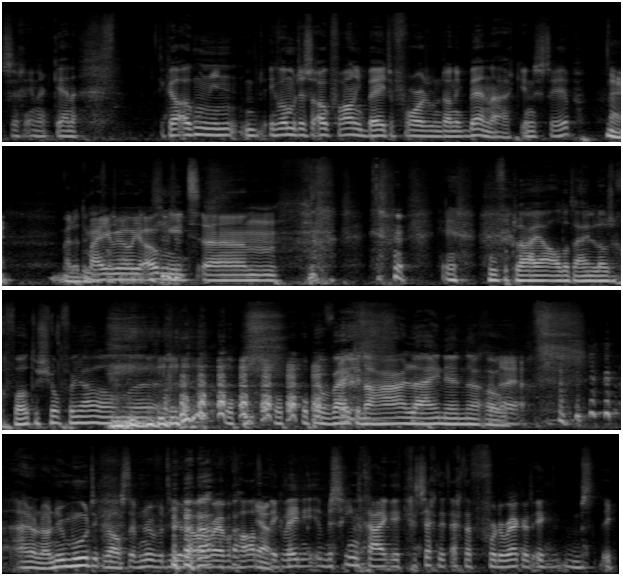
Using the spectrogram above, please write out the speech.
zich in herkennen. Ik wil, ook niet, ik wil me dus ook vooral niet beter voordoen dan ik ben eigenlijk in de strip. Nee, maar dat doe Maar je wil je ook niet... Hoe verklaar je al dat eindeloze gefotoshop van jou dan, eh, op, op, op jouw wijkende haarlijn? En, eh, oh, Nou ja. I don't know, nu moet ik wel, nu we het hier zo over hebben gehad. Ja. Ik weet niet, misschien ga ik... Ik zeg dit echt even voor de record. Ik, ik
